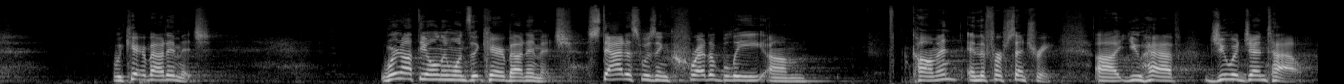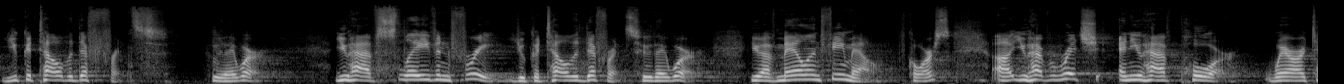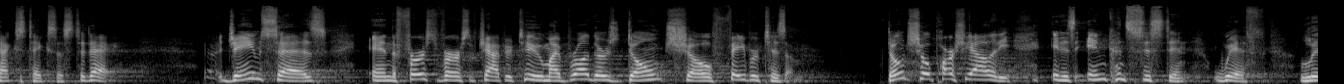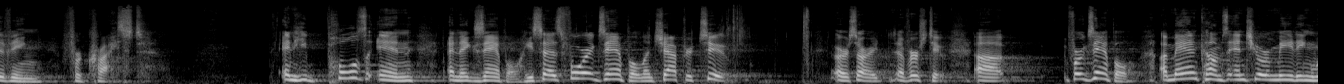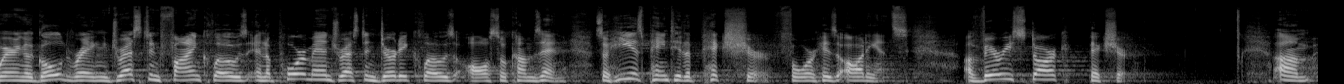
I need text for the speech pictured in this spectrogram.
We care about image. We're not the only ones that care about image. Status was incredibly um, common in the first century. Uh, you have Jew and Gentile. You could tell the difference, who they were. You have slave and free. You could tell the difference, who they were. You have male and female, of course. Uh, you have rich and you have poor, where our text takes us today. James says in the first verse of chapter 2 My brothers, don't show favoritism. Don't show partiality. It is inconsistent with living for Christ. And he pulls in an example. He says, for example, in chapter 2, or sorry, uh, verse 2, uh, for example, a man comes into your meeting wearing a gold ring, dressed in fine clothes, and a poor man dressed in dirty clothes also comes in. So he has painted a picture for his audience, a very stark picture. Um,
